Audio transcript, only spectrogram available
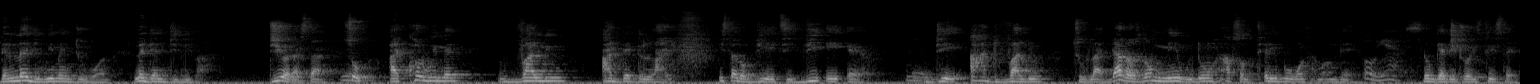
Then let the women do what? Let them deliver. Do you understand? So I call women value added life instead of VAT, VAL. Hmm. They add value to life. That does not mean we don't have some terrible ones among them. Oh, yes. Don't get it wrong, it's twisted.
